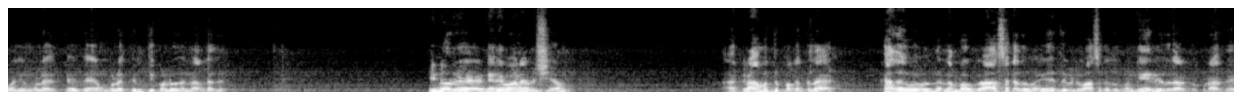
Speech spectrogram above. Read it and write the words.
கொஞ்சம் உங்களை உங்களை திருத்திக் கொள்வது நல்லது. இன்னொரு நிறைவான விஷயம் கிராமத்து பக்கத்தில் கதவு வந்து நம்ம வாச கதவும் எதிர்த்து வீட்டு வாச கதவுக்கும் நேர் எதிராக இருக்கக்கூடாது.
